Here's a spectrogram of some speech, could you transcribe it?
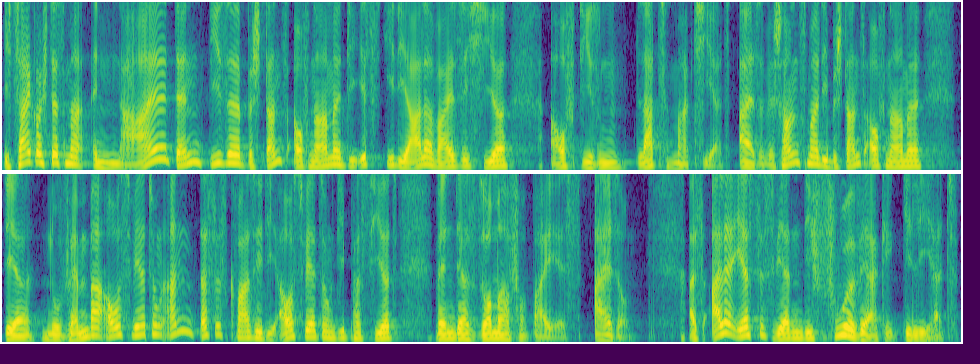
Ich zeige euch das mal nahe, denn diese Bestandsaufnahme, die ist idealerweise hier auf diesem Blatt markiert. Also, wir schauen uns mal die Bestandsaufnahme der November-Auswertung an. Das ist quasi die Auswertung, die passiert, wenn der Sommer vorbei ist. Also, als allererstes werden die Fuhrwerke geleert.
